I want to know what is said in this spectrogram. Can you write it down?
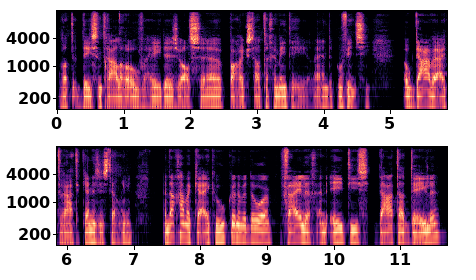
Wat decentralere overheden zoals Parkstad, de gemeente Heerlen en de provincie. Ook daar weer uiteraard de kennisinstellingen. En dan gaan we kijken hoe kunnen we door veilig en ethisch data delen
